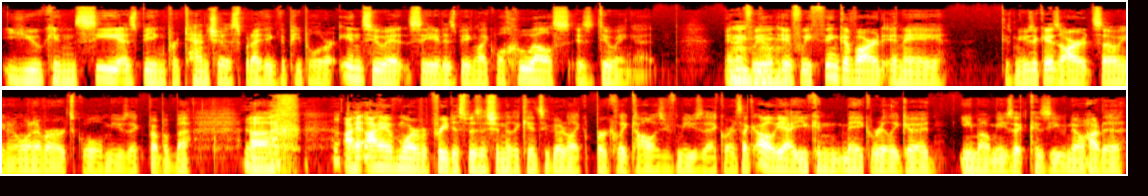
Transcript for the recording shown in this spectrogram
you can see as being pretentious, but I think the people who are into it see it as being like, well, who else is doing it? And if we if we think of art in a because music is art, so you know whatever art school music, blah blah blah. Uh, I I have more of a predisposition to the kids who go to like Berklee College of Music, where it's like, oh yeah, you can make really good emo music because you know how to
